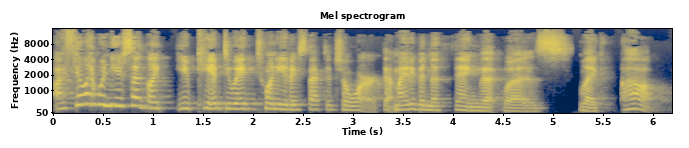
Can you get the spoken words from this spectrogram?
I feel like when you said like you can't do 80 20 and expect it to work, that might have been the thing that was like, oh,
